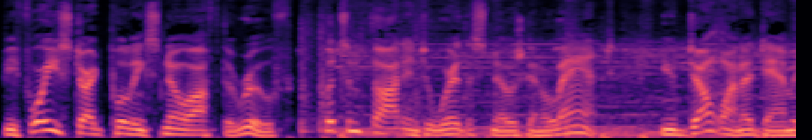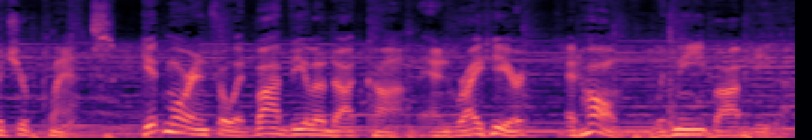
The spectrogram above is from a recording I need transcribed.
before you start pulling snow off the roof, put some thought into where the snow is going to land. You don't want to damage your plants. Get more info at bobvila.com and right here at home with me, Bob Vila.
